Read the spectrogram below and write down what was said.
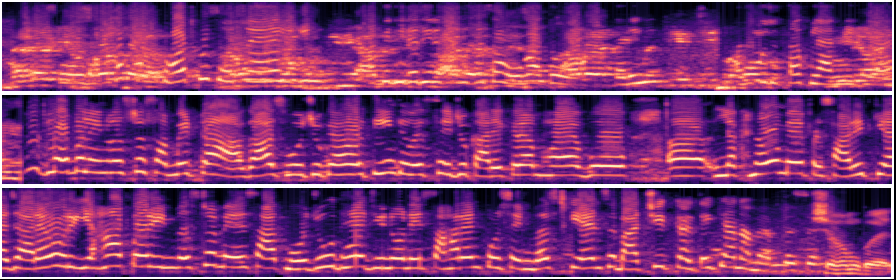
बहुत कुछ सोच रहे हैं लेकिन अभी धीरे धीरे जैसा होगा तो करेंगे। अभी कुछ तक प्लान नहीं किया है। ग्लोबल इन्वेस्टर समिट का आगाज़ हो चुका है और तीन दिवसीय जो कार्यक्रम है वो लखनऊ में प्रसारित किया जा रहा है और यहाँ पर इन्वेस्टर मेरे साथ मौजूद है जिन्होंने सहारनपुर से इन्वेस्ट किया इनसे बातचीत करते हैं। क्या नाम है आपका सर? शिवम गोयल।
